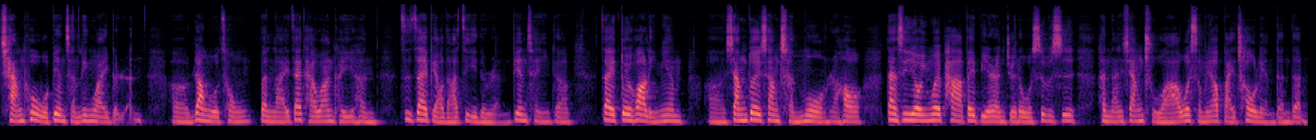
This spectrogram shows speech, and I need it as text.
强迫我变成另外一个人，呃，让我从本来在台湾可以很自在表达自己的人，变成一个在对话里面，呃，相对上沉默，然后但是又因为怕被别人觉得我是不是很难相处啊，为什么要摆臭脸等等。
